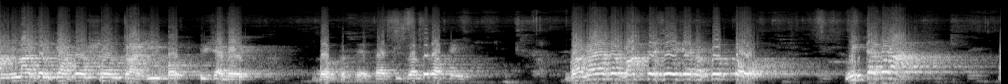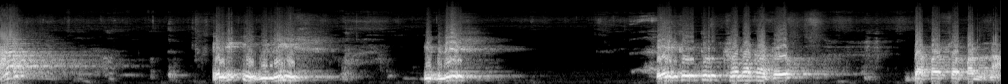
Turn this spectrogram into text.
আমাদেরকে এখন সন্ত্রাসী হিসাবে বলতেছে। তা কি পারবে ঘটনা তো ঘটতেছে, এটা সত্য। মিথ্যা করা হ্যাঁ? এটি ইবলিশ ইবলিশ এই কিন্তু ছোটখাটো ব্যাপার স্যাপার না।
